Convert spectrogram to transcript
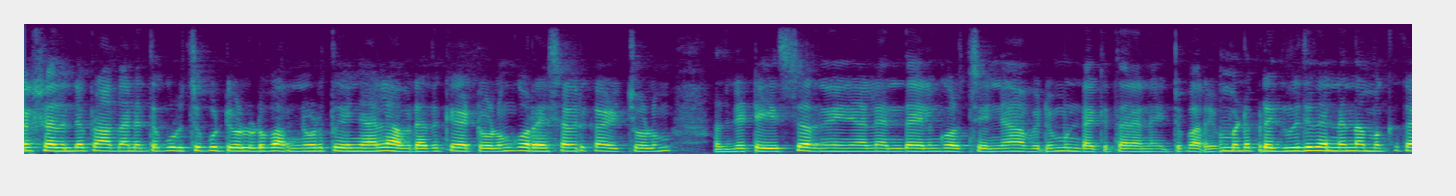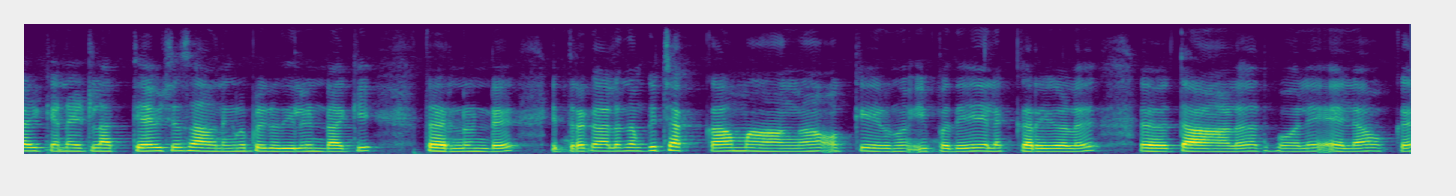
പക്ഷെ അതിന്റെ പ്രാധാന്യത്തെക്കുറിച്ച് കുട്ടികളോട് പറഞ്ഞു കൊടുത്തു കഴിഞ്ഞാൽ അവരത് കേട്ടോളും കുറേശ്ശെ അവർ കഴിച്ചോളും. അതിന്റെ ടേസ്റ്റ് അറിഞ്ഞു കഴിഞ്ഞാൽ എന്തായാലും കുറച്ച് കഴിഞ്ഞാൽ അവരും ഉണ്ടാക്കി തരാനായിട്ട് പറയും. നമ്മുടെ പ്രകൃതി തന്നെ നമുക്ക് കഴിക്കാനായിട്ടുള്ള അത്യാവശ്യ സാധനങ്ങൾ പ്രകൃതിയിൽ ഉണ്ടാക്കി തരുന്നുണ്ട്. ഇത്ര കാലം നമുക്ക് ചക്ക മാങ്ങ ഒക്കെ ആയിരുന്നു. ഇപ്പോഴത്തെ ഇലക്കറികൾ താൾ അതുപോലെ ഇല ഒക്കെ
